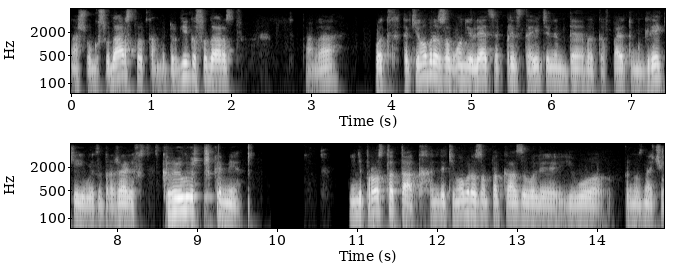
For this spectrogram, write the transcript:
нашего государства, там и других государств, там, да, вот таким образом он является представителем девотов, поэтому греки его изображали с крылышками. И не просто так, они таким образом показывали его предназначение.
